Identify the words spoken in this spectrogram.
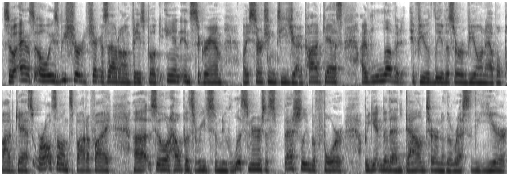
So as always, be sure to check us out on Facebook and Instagram by searching TGI Podcast. I'd love it if you would leave us a review on Apple Podcasts or also on Spotify, uh, so it'll help us reach some new listeners, especially before we get into that downturn of the rest of the year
